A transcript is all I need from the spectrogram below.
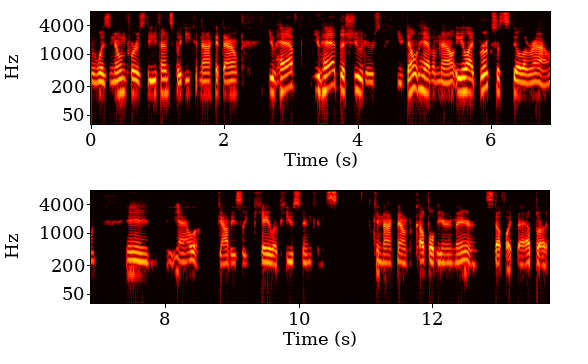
was known for his defense, but he could knock it down. You have you had the shooters, you don't have them now. Eli Brooks is still around, and yeah, look, obviously Caleb Houstan can can knock down a couple here and there, and stuff like that, but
